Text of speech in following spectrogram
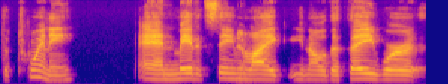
the 20 and made it seem yeah. like, you know, that they were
